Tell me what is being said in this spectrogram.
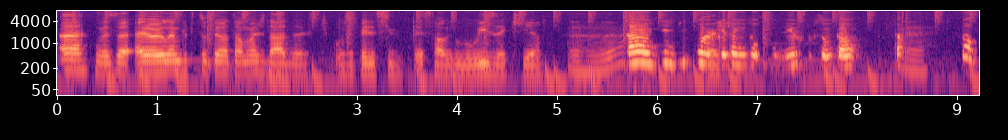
É, mas é, eu lembro que tu deu até uma ajudada. Tipo, você fez esse pessoal Luiz aqui, ó. Aham. Ah, entendi por que tem todos os livros, então. É. Não,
